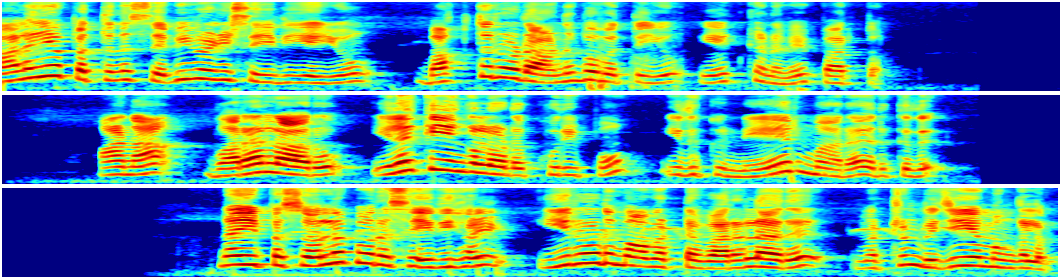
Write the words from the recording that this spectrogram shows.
மலையை பற்றின செவி வழி செய்தியையும் பக்தரோட அனுபவத்தையும் ஏற்கனவே பார்த்தோம். ஆனால் வரலாறும் இலக்கியங்களோட குறிப்பும் இதுக்கு நேர்மாறாக இருக்குது. நான் இப்போ சொல்ல போகிற செய்திகள் ஈரோடு மாவட்ட வரலாறு மற்றும் விஜயமங்கலம்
